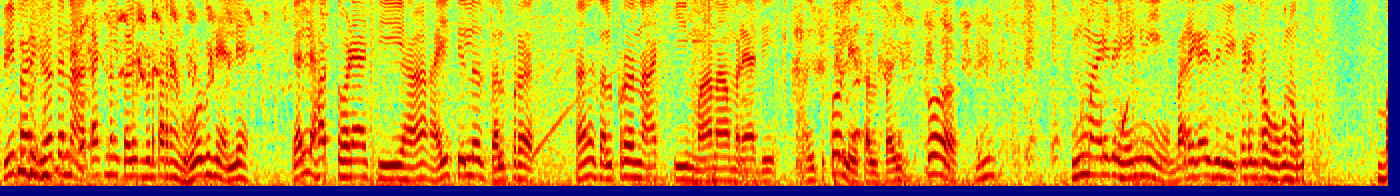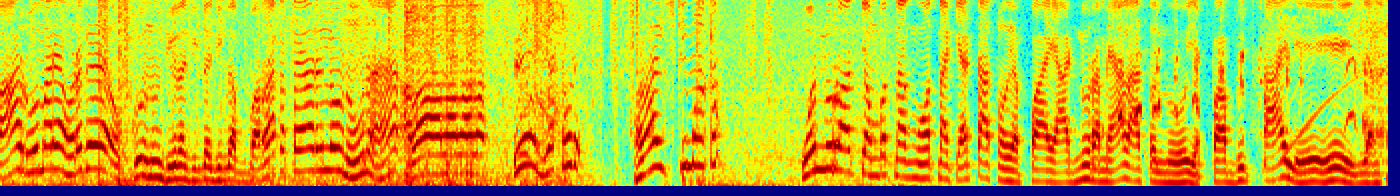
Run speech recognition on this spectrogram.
ಫ್ರೀ ಫೈರ್ ಹೇಳ್ತೇನೆ ನಾ, ಆಕಾಶ ಮೇಲೆ ಕಳಿಸ್ಬಿಡ್ತಾರೆ ನನಗೆ ಹೋಗ್ಬಿಡಿ ಅಲ್ಲಿ. ಎಲ್ಲಿ ಹತ್ತು ಹೊಡೆ ಹಾಕಿ, ಹಾಂ? ಐತಿಲ್ಲ ಸ್ವಲ್ಪ ಹಾಂ? ಸ್ವಲ್ಪ ನಾಚಿಕೆ ಮಾನ, ಮರ್ಯಾದೆ. ಇಟ್ಕೋಲಿ ಸ್ವಲ್ಪ, ಇಟ್ಕೋ. ಹಿಂಗೆ ಮಾಡಿದ್ರೆ ಹೆಂಗೆ ನೀ? ಬರ್ರಿ ಈ ಕಡೆಯಿಂದ ಹೋಗು ನಾವು. ಬಾ ರೂ ಮಾರ್ಯ ಹೊರಗೆ. ಒಗ್ಗು ಜಿಗ್ದ ಜಿಗ್ದ ಜಿಗ್ದ ಬರಾಕ ತಯಾರಿಲ್ಲ ಅವನು ಅಲ ಅಲ ಅಲ ಅಲ. ಏ ಎಷ್ಟು ಹೊಡಿ ಹೊಳ ಇಸ್ಕಿ ಮಾಕ ಒಂದ್ನೂರ ಹತ್ತು ಎಂಬತ್ನಾಲ್ಕು ಮೂವತ್ನಾಲ್ಕು ಎಟ್ಟು ಆತವ ಯಪ್ಪ ಎರಡು ನೂರ ಮ್ಯಾಲ ಆತಲ್ಲು ಯಪ್ಪ ಬಿಟ್ಟು ಸಾಯ್ಲಿ. ಎಂತ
